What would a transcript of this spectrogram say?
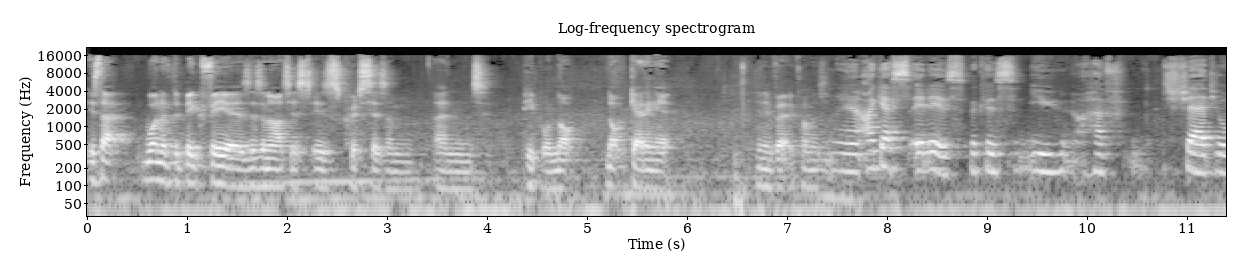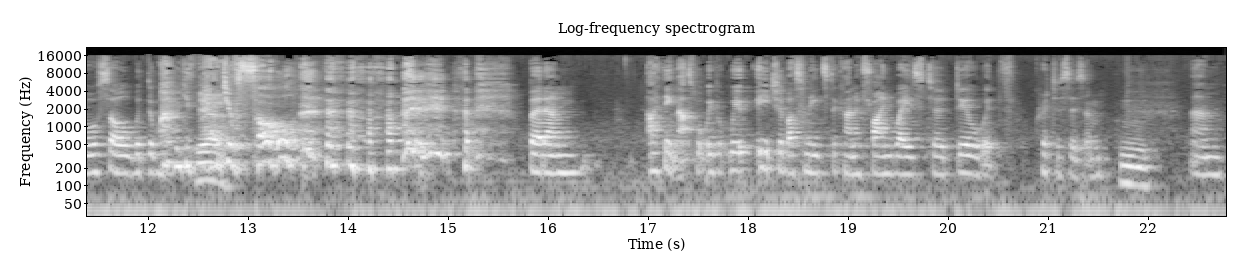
is that one of the big fears as an artist is criticism and people not not getting it in inverted commas? Yeah, I guess it is because you have shared your soul with the world. You've Yeah. paid your soul. but um, I think that's what we, we each of us needs to kind of find ways to deal with criticism Mm. Um,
